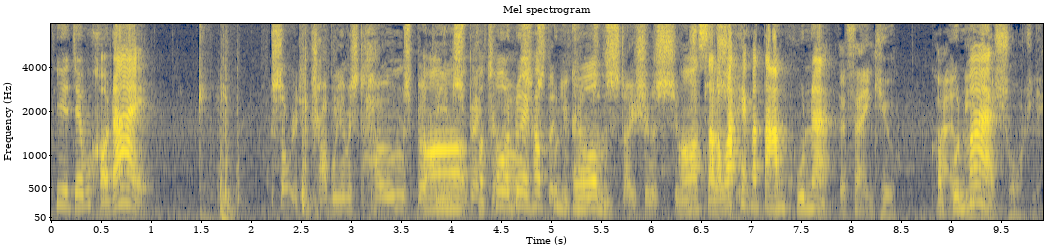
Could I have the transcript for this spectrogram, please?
ที่จะเจอพวกเขาได้ Sorry to trouble you, Mr. Holmes, but Oh, the ขอ inspector โทษด้วยครับ asks คุณ that you โฮ come ม to the station as soon อ๋อ as สารวัตรให้ possible. มาตามคุณน่ะ Uh, Thank you. ขอบคุณ I'll be มาก there shortly.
